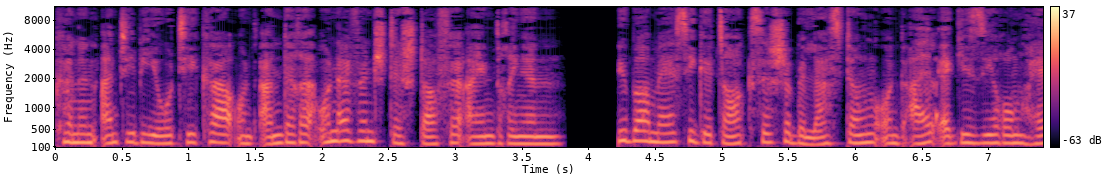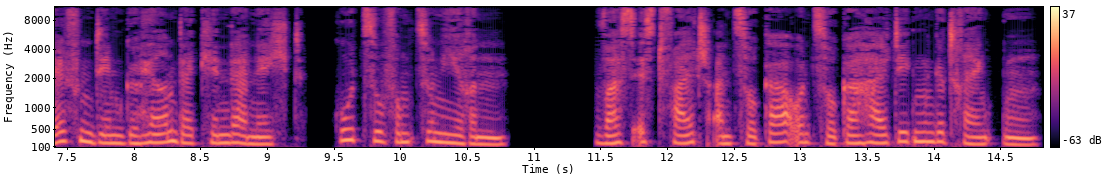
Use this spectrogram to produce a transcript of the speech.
können Antibiotika und andere unerwünschte Stoffe eindringen. Übermäßige toxische Belastung und Allergisierung helfen dem Gehirn der Kinder nicht gut zu funktionieren. Was ist falsch an Zucker und zuckerhaltigen Getränken?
